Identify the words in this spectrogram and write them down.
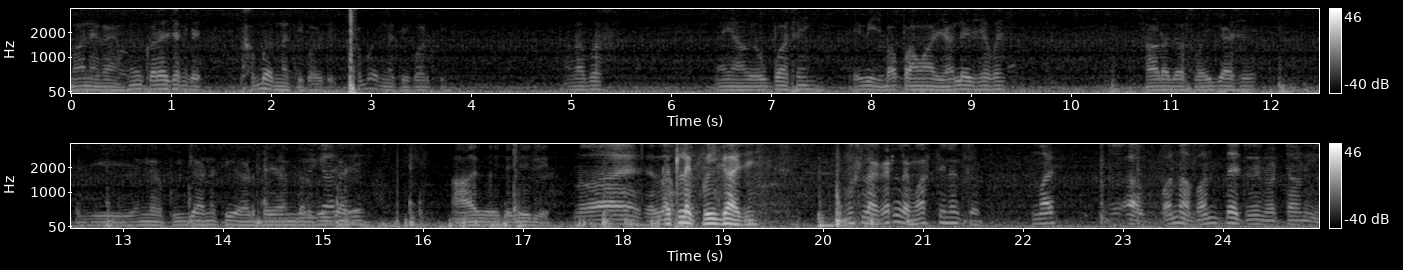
માને કાંઈ શું કરે છે ને કંઈ ખબર નથી પડતી ખબર નથી પડતી. બરાબર? અહીંયા હવે ઊભા છે. એવી જ બાપા મારી હાલે છે ભાઈ. સાડા દસ વાગ્યા છે. હજી અંદર પૂજા નથી અડધે અંદર પૂગ્યા છે. આવ્યો છે જોઈ લે. કેટલેક પૂજા છે. મુસલા કેટલે મસ્તી નથી કરતો. મસ્ત પન્ના બનતે ટ્રેન વટાણી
